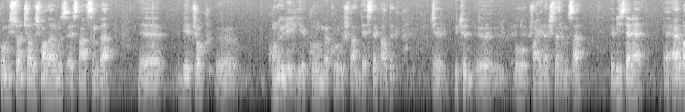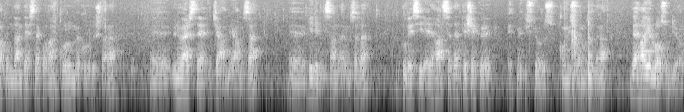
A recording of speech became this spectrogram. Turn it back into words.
komisyon çalışmalarımız esnasında e, birçok e, konuyla ilgili kurum ve kuruluştan destek aldık. E, bütün e, bu paydaşlarımıza ve bizlere e, her bakımdan destek olan kurum ve kuruluşlara, e, üniversite camiamıza, bilim insanlarımıza da bu vesileyle hasreten teşekkür et- etmek istiyoruz komisyonumuz adına ve hayırlı olsun diyorum.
